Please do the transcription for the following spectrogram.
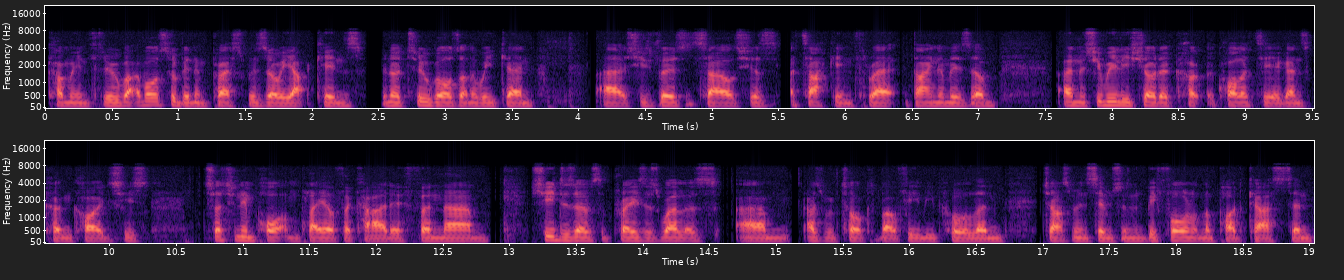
coming through, but I've also been impressed with Zoe Atkins. You know, two goals on the weekend. Uh, she's versatile. She has attacking threat, dynamism, and she really showed her quality against Kincoid. She's such an important player for Cardiff, and um, she deserves the praise as well as um, as we've talked about Phoebe Poole and Jasmine Simpson before on the podcast. And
